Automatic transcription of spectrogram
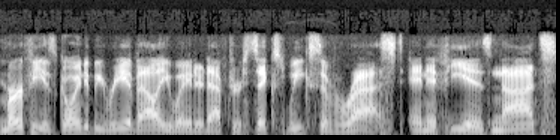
Murphy is going to be reevaluated after six weeks of rest. And if he is not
